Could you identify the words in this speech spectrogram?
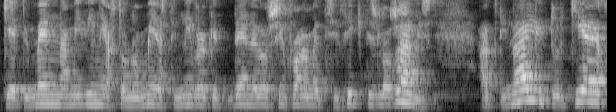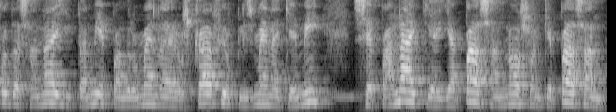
και επιμένει να μην δίνει αυτονομία στην Ήβρο και την Τένεδο σύμφωνα με τη συνθήκη της Λοζάνης. Απ' την άλλη η Τουρκία έχοντας ανάγει τα μη επανδρομένα αεροσκάφη οπλισμένα και μη σε πανάκια για πάσαν νόσων και πάσαν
